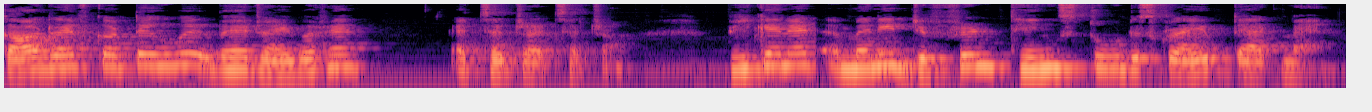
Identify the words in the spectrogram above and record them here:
कार ड्राइव करते हुए वह ड्राइवर है etcetera etcetera we can add many different things to describe that man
